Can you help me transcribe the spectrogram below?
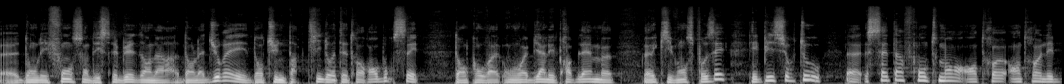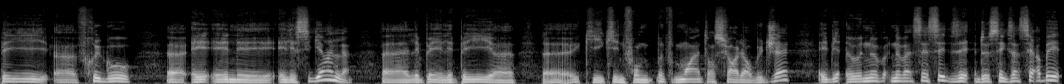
euh, dont les fonds sont distribués dans la, dans la durée, dont une partie doit être remboursée. Donc on, voit bien les problèmes euh, qui vont se poser. Et puis surtout, cet affrontement entre, entre les pays frugaux et, et, les, et les cigales, euh, les pays, euh, euh, qui, ne font moins attention à leur budget, eh bien, ne, ne, va cesser de, de s'exacerber.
